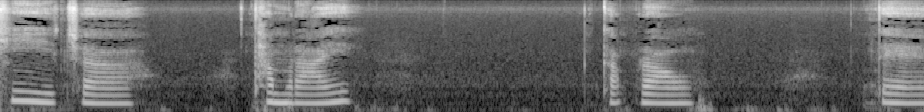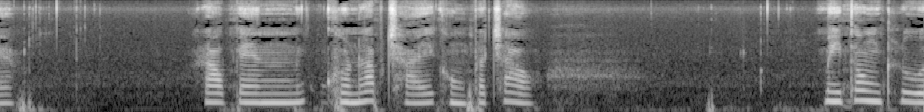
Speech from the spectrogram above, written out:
ที่จะทำร้าย กับเรา แต่เราเป็นคนรับใช้ของพระเจ้า ไม่ต้องกลัว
